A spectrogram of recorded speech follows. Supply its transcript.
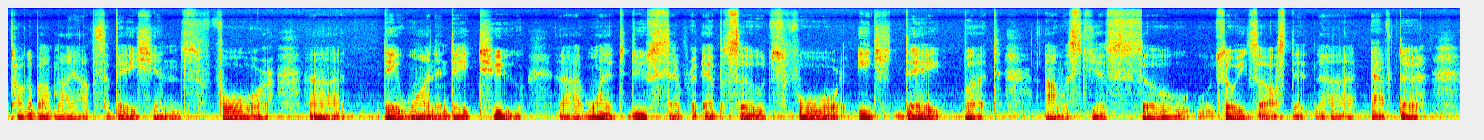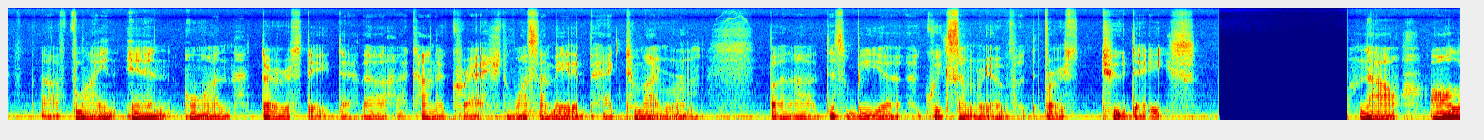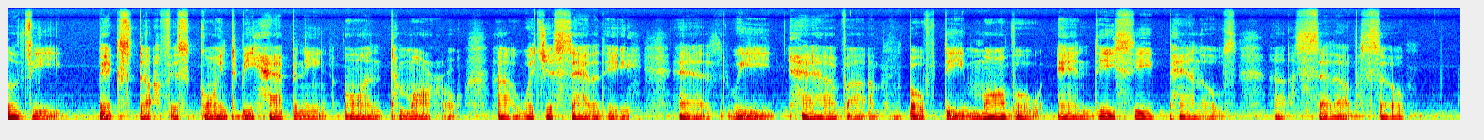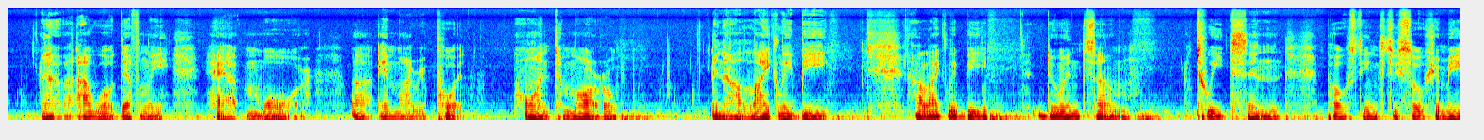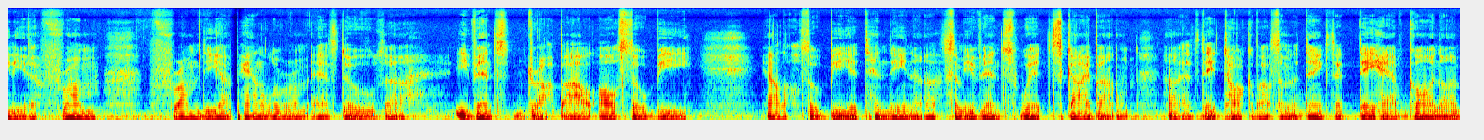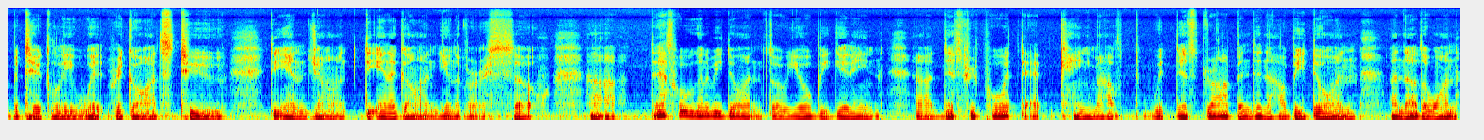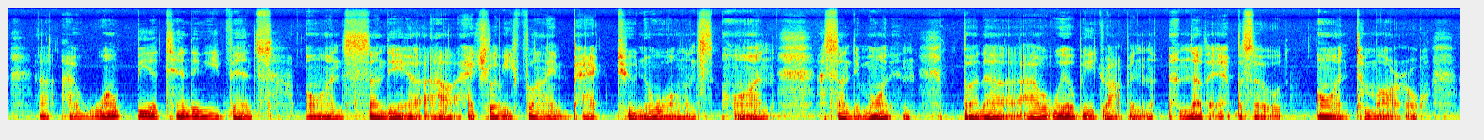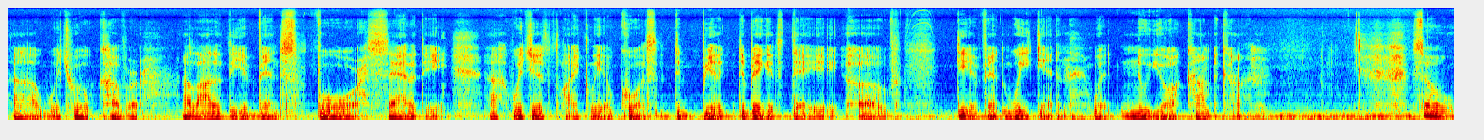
talk about my observations for uh, day one and day two. Uh, I wanted to do separate episodes for each day, but I was just so so exhausted uh, after uh, flying in on Thursday that uh, I kind of crashed once I made it back to my room. But uh, this will be a, a quick summary of the first two days. Now, all of the big stuff is going to be happening on tomorrow, uh, which is Saturday, as we have um, both the Marvel and DC panels uh, set up. So uh, I will definitely have more uh, in my report on tomorrow, and I'll likely be I'll likely be doing some tweets and postings to social media from from the uh, panel room as those uh, events drop. I'll also be I'll also be attending uh, some events with Skybound uh, as they talk about some of the things that they have going on, particularly with regards to the Energon, the Energon universe. So uh, that's what we're going to be doing. So you'll be getting uh, this report that came out with this drop, and then I'll be doing another one. Uh, I won't be attending events on Sunday. Uh, I'll actually be flying back to New Orleans on Sunday morning, but uh, I will be dropping another episode on tomorrow, uh, which will cover a lot of the events for Saturday, uh, which is likely, of course, the big, the biggest day of the event weekend with New York Comic Con. So,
